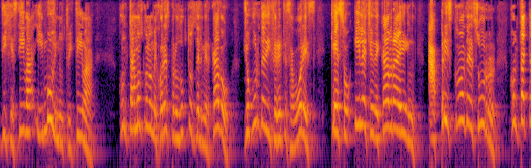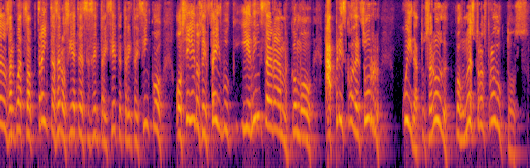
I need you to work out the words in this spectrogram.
digestiva y muy nutritiva. Contamos con los mejores productos del mercado, yogur de diferentes sabores, queso y leche de cabra en Aprisco del Sur. Contáctanos al WhatsApp 3007-6735 o síguenos en Facebook y en Instagram como Aprisco del Sur. Cuida tu salud con nuestros productos.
